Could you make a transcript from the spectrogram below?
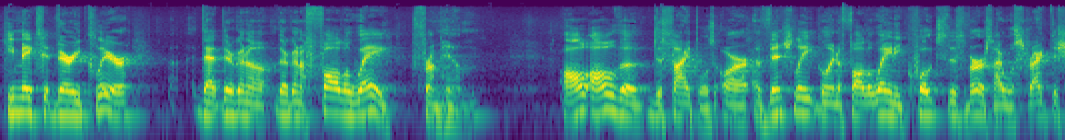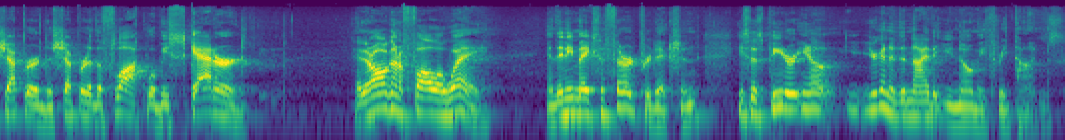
he makes it very clear that they're going to they're going to fall away from him. All, all the disciples are eventually going to fall away. And he quotes this verse I will strike the shepherd, the shepherd of the flock will be scattered. Okay, they're all going to fall away. And then he makes a third prediction. He says, Peter, you know, you're going to deny that you know me three times.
